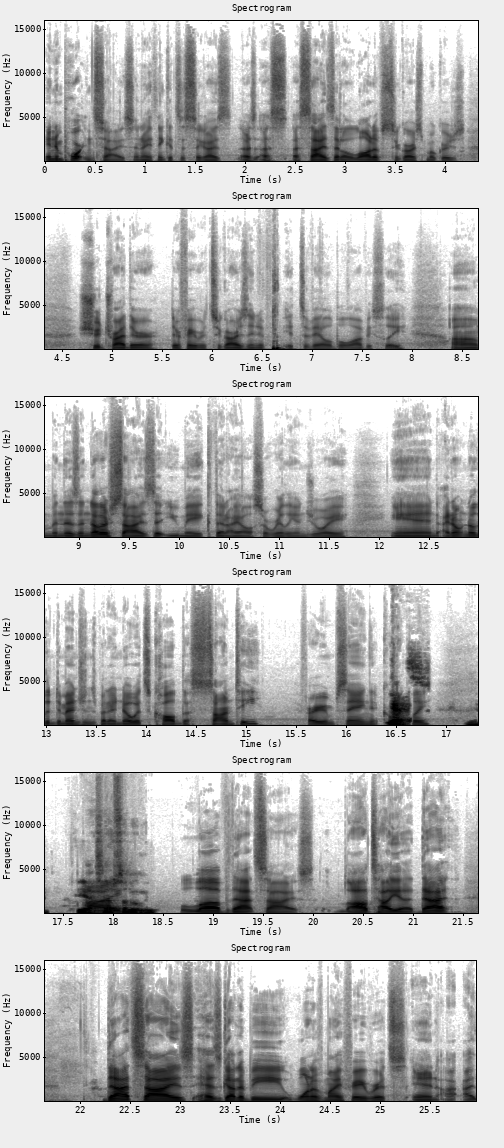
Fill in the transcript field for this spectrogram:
an important size, and I think it's a cigars a, a, a size that a lot of cigar smokers should try their their favorite cigars in if it's available, obviously. Um, and there's another size that you make that I also really enjoy, and I don't know the dimensions, but I know it's called the Santi, if I'm saying it correctly. Yes, yes, I absolutely. Love that size. I'll tell you that that size has got to be one of my favorites, and I,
